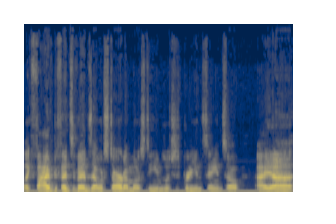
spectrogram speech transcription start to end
like five defensive ends that would start on most teams, which is pretty insane. So I, uh,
